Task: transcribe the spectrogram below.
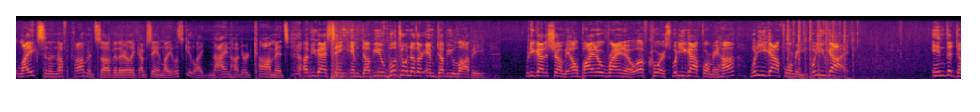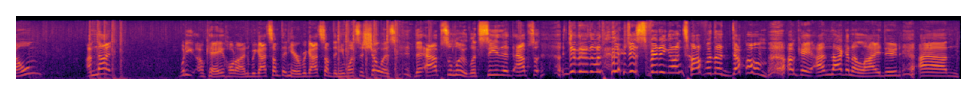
likes and enough comments over there, like I'm saying, like let's get like 900 comments of you guys saying MW, we'll do another MW lobby. What do you got to show me? Albino Rhino, of course. What do you got for me, huh? What do you got for me? What do you got? In the dome? I'm not... What do you... Okay, hold on. We got something here. We got something. He wants to show us the absolute. Let's see the absolute... They're just spinning on top of the dome. Okay, I'm not to lie, dude. Um...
